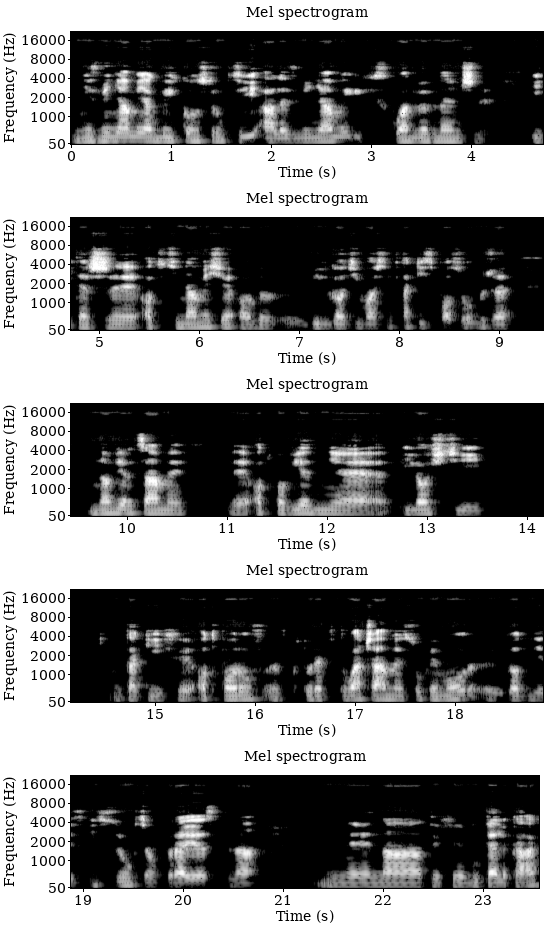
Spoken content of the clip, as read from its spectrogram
nie zmieniamy jakby ich konstrukcji, ale zmieniamy ich skład wewnętrzny. I też y, odcinamy się od wilgoci właśnie w taki sposób, że nawiercamy y, odpowiednie ilości takich otworów, w które wtłaczamy suchy mur zgodnie z instrukcją, która jest na, y, na tych butelkach.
